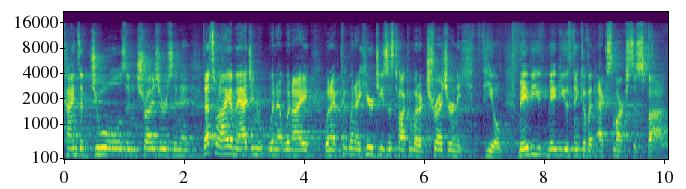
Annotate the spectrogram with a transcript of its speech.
kinds of jewels and treasures in it. That's what I imagine when I, when I, when I, when I hear Jesus talking about a treasure in a field. Maybe, maybe you think of an X marks the spot.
